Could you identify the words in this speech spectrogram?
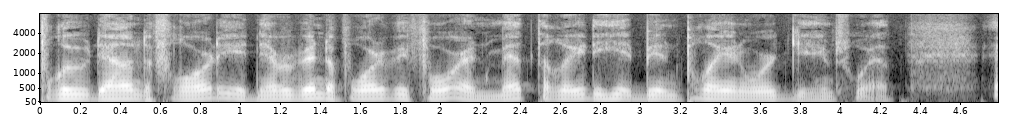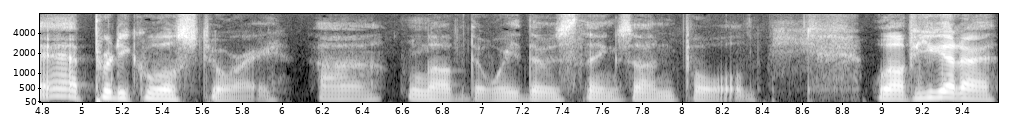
flew down to Florida. He had never been to Florida before and met the lady he had been playing word games with. Eh, pretty cool story. I love the way those things unfold. Well, if you got a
